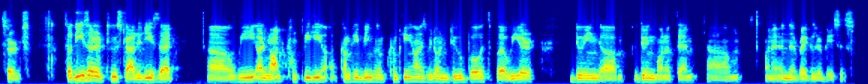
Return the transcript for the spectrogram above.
search. So these are two strategies that uh, we are not completely completely being completely honest we don't do both but we are doing um, doing one of them. Um, on a, on a regular basis.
